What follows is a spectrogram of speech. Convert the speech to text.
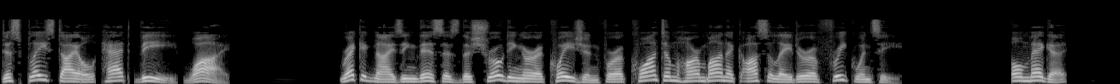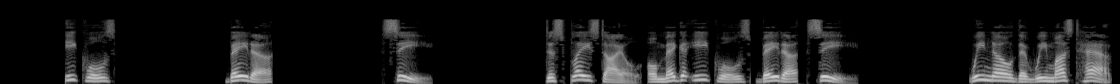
display style hat v y. Recognizing this as the Schrödinger equation for a quantum harmonic oscillator of frequency. Omega equals beta c. Display style omega equals beta c. We know that we must have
